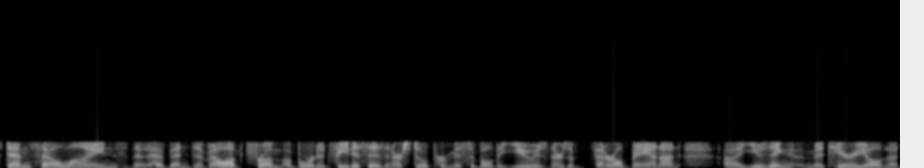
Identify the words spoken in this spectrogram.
stem cell lines that have been developed from aborted fetuses and are still permissible to use. There's a federal ban on uh, using material that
